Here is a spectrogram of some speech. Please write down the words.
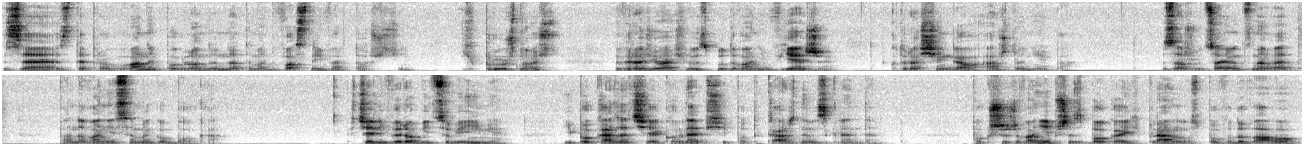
ze zdeprawowanym poglądem na temat własnej wartości. Ich próżność wyraziła się w zbudowaniu wieży, która sięgała aż do nieba, zarzucając nawet panowanie samego Boga. Chcieli wyrobić sobie imię i pokazać się jako lepsi pod każdym względem. Pokrzyżowanie przez Boga ich planu spowodowało,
